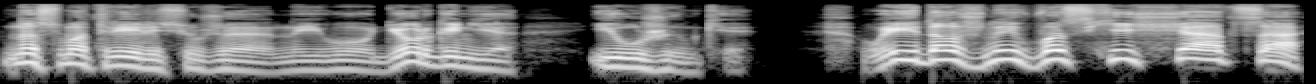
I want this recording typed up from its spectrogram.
насмотрелись уже на его дерганье и ужимки. «Вы должны восхищаться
